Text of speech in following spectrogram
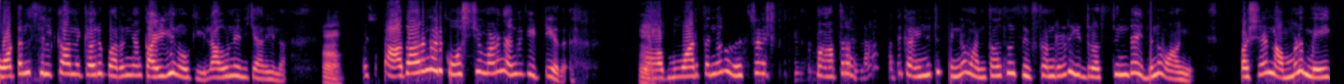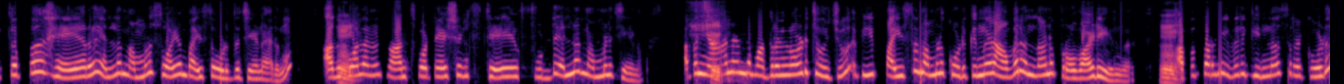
കോട്ടൺ സിൽക്കാന്നൊക്കെ അവർ പറഞ്ഞു ഞാൻ കഴുകി നോക്കിയില്ല. അതുകൊണ്ട് എനിക്കറിയില്ല. പക്ഷെ സാധാരണ ഒരു കോസ്റ്റ്യൂമാണ് ഞങ്ങൾക്ക് കിട്ടിയത്. മൂവായിരത്തഞ്ഞൂറ് രജിസ്ട്രേഷൻ മാത്രമല്ല അത് കഴിഞ്ഞിട്ട് പിന്നെ വൺ തൗസൻഡ് സിക്സ് ഹൺഡ്രഡ് ഈ ഡ്രസ്സിന്റെ ഇതിന് വാങ്ങി. പക്ഷെ നമ്മൾ മേക്കപ്പ് ഹെയർ എല്ലാം നമ്മൾ സ്വയം പൈസ കൊടുത്ത് ചെയ്യണമായിരുന്നു. അതുപോലെ തന്നെ ട്രാൻസ്പോർട്ടേഷൻ സ്റ്റേ ഫുഡ് എല്ലാം നമ്മൾ ചെയ്യണം. അപ്പൊ ഞാൻ എന്റെ മദറിനോട് ചോദിച്ചു അപ്പൊ ഈ പൈസ നമ്മൾ കൊടുക്കുന്നതിന് അവരെന്താണ് പ്രൊവൈഡ് ചെയ്യുന്നത്. അപ്പൊ പറഞ്ഞു ഇവർ ഗിന്നസ് റെക്കോർഡ്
